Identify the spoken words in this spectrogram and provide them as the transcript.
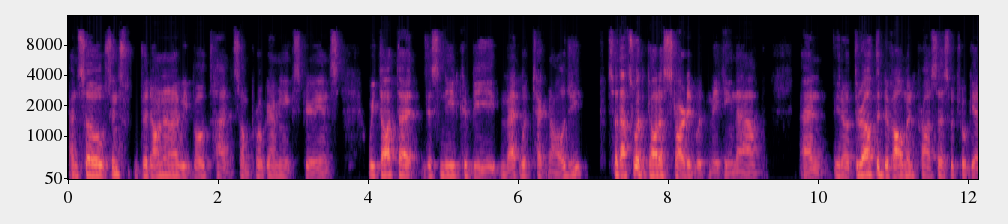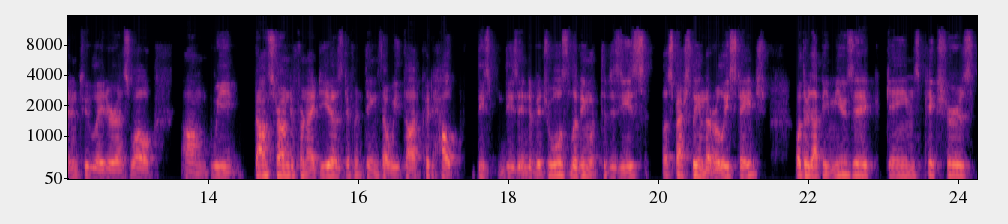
And so since Vedant and I, we both had some programming experience, we thought that this need could be met with technology. So that's what got us started with making the app. And, you know, throughout the development process, which we'll get into later as well, um, we bounced around different ideas, different things that we thought could help these, these individuals living with the disease, especially in the early stage, whether that be music, games, pictures,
